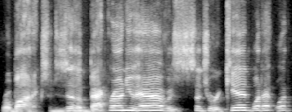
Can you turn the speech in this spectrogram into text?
robotics? Is it a background you have? Since you were a kid? What what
